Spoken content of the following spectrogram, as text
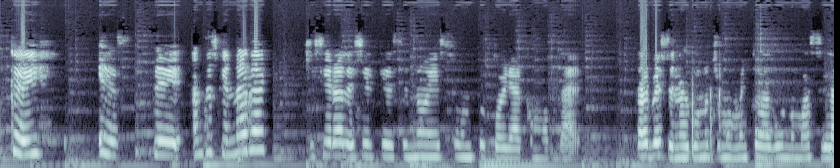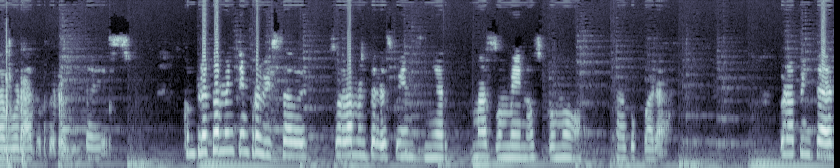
Ok, este, antes que nada, quisiera decir que este no es un tutorial como tal. Tal vez en algún otro momento haga uno más elaborado, pero ahorita es completamente improvisado y solamente les voy a enseñar más o menos cómo hago para, para pintar.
